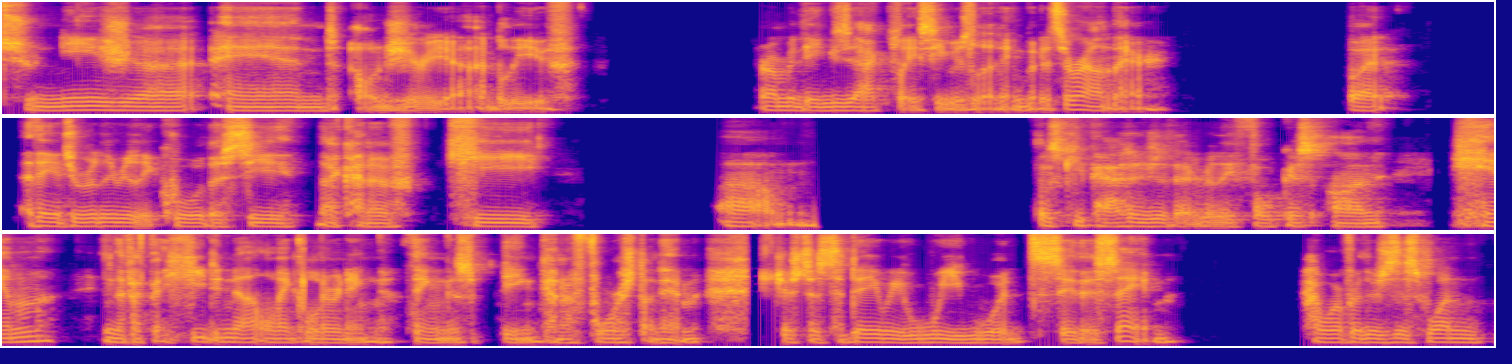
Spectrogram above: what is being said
Tunisia and Algeria, I believe. I remember the exact place he was living, but it's around there. But I think it's really, really cool to see that kind of key, um, those key passages that really focus on him and the fact that he did not like learning things being kind of forced on him, just as today we, we would say the same. However, there's this one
